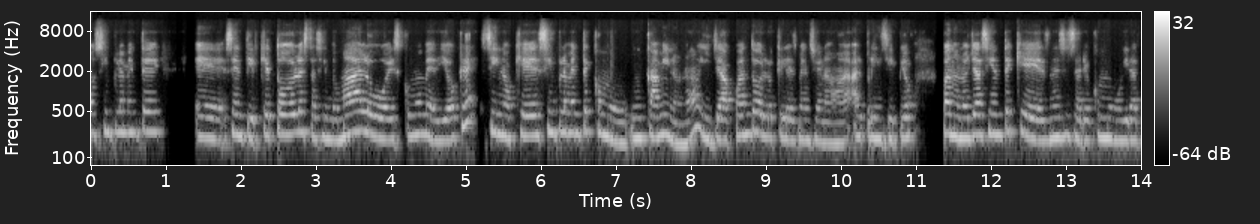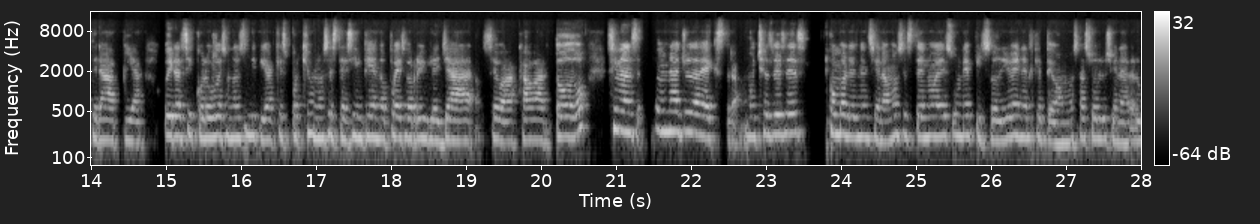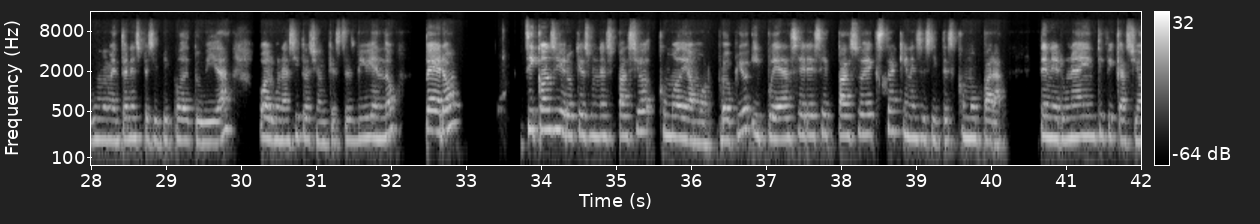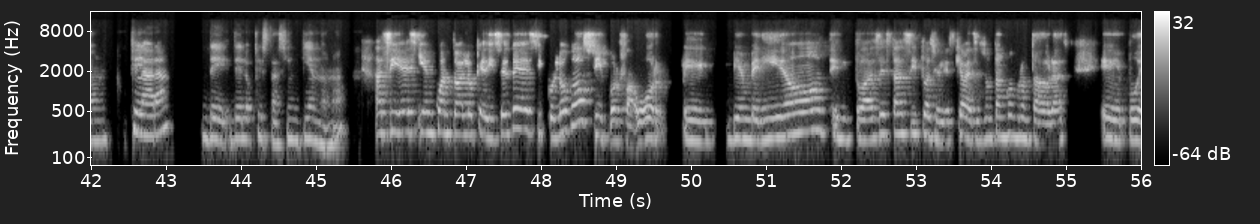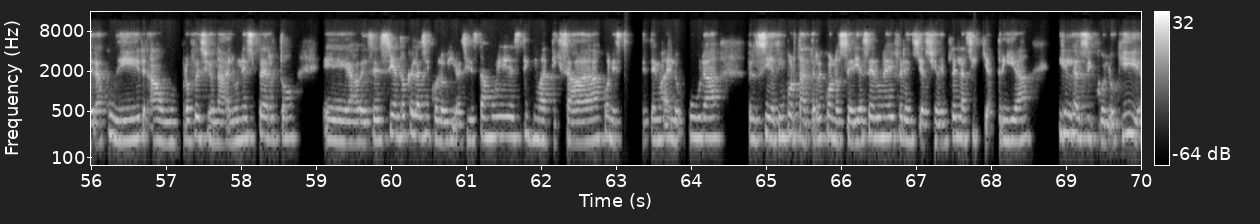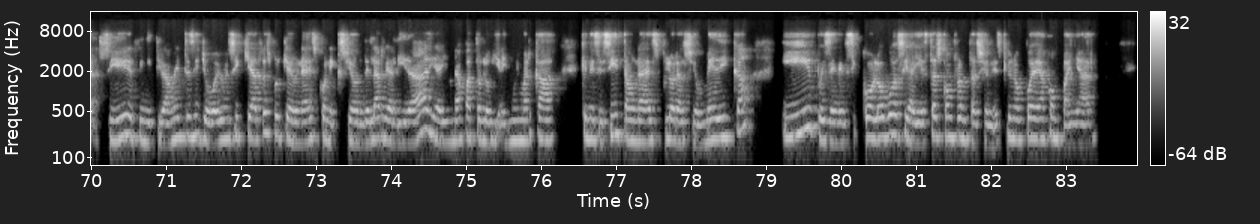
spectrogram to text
o simplemente eh, sentir que todo lo está haciendo mal o es como mediocre, sino que es simplemente como un camino, ¿no? Y ya cuando lo que les mencionaba al principio, cuando uno ya siente que es necesario como ir a terapia o ir al psicólogo, eso no significa que es porque uno se esté sintiendo pues horrible, ya se va a acabar todo, sino es una ayuda extra. Muchas veces como les mencionamos, este no es un episodio en el que te vamos a solucionar algún momento en específico de tu vida o alguna situación que estés viviendo, pero sí considero que es un espacio como de amor propio y puede hacer ese paso extra que necesites como para tener una identificación clara de, de lo que estás sintiendo, ¿no? Así es, y en cuanto a lo que dices de psicólogos, sí, por favor, eh, bienvenido en todas estas situaciones que a veces son tan confrontadoras, eh, poder acudir a un profesional, un experto. Eh, a veces siento que la psicología sí está muy estigmatizada con este tema de locura, pero sí es importante reconocer y hacer una diferenciación entre la psiquiatría y la psicología, sí, definitivamente si yo voy a un psiquiatra es porque hay una desconexión de la realidad y hay una patología ahí muy marcada que necesita una exploración médica y pues en el psicólogo, si hay estas confrontaciones que uno puede acompañar,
